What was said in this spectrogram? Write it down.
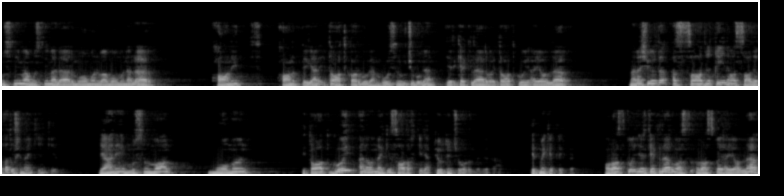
muslima muslimalar mo'min va mo'minalar qonit qonit degani itoatkor bo'lgan bo'ysunuvchi bo'lgan erkaklar va itoatgo'y ayollar mana shu yerda as sodiqin va sodiqat o'shandan keyin keldi. Ya'ni musulmon mo'min itoatgo'y ana undan keyin sodiq kelyapti to'rtinchi o'rinda bu ketma ketlikda. Rostgo'y erkaklar va rostgo'y ayollar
